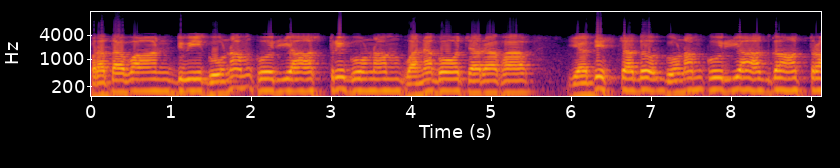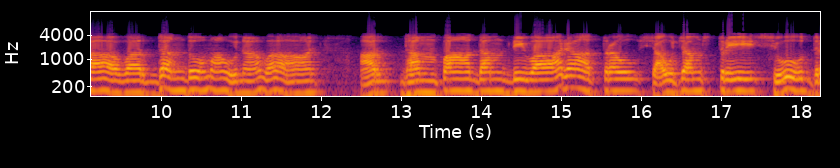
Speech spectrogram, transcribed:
प्रतवान् द्विगुणं कुर्यास्त्रिगुणं वनगोचरः। यदिश्च दुर्गुणं कुर्याद्गात्रा वर्धन्तु मौनवान्। अर्धं पादं दिवारात्रौ शौचं स्त्रीशूद्र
